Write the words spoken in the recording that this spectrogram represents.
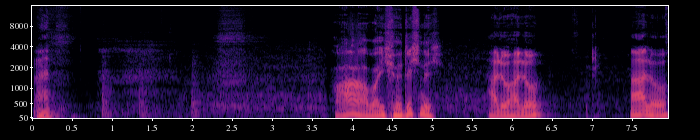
Ah, Ah, aber ich höre dich nicht. Hallo, hallo. Hallo.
